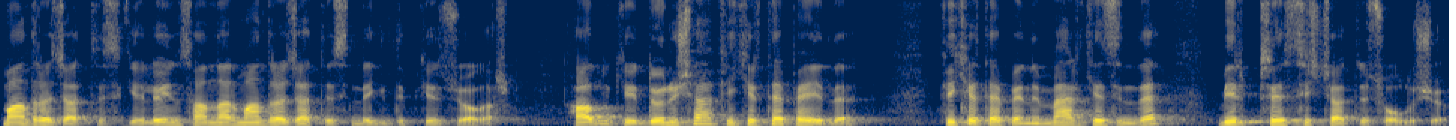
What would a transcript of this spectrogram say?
Mandıra Caddesi geliyor. İnsanlar Mandıra Caddesi'nde gidip geziyorlar. Halbuki dönüşen Fikirtepe ile Fikirtepe'nin merkezinde bir prestij caddesi oluşuyor.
